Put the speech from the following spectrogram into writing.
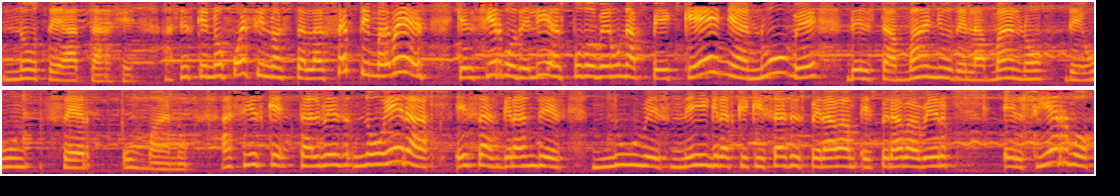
no te ataje. Así es que no fue sino hasta la séptima vez que el siervo de Elías pudo ver una pequeña nube del tamaño de la mano de un ser humano. Así es que tal vez no era esas grandes nubes negras que quizás esperaba, esperaba ver el siervo,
